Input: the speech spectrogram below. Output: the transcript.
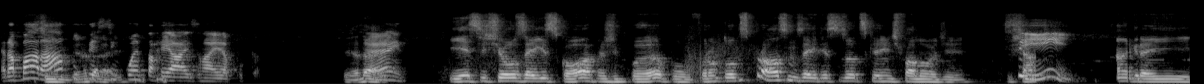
Era barato Sim, ter 50 reais na época. Verdade. É. E esses shows aí, Scorpions, de Purple, foram todos próximos aí desses outros que a gente falou de. Sim. Angra e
